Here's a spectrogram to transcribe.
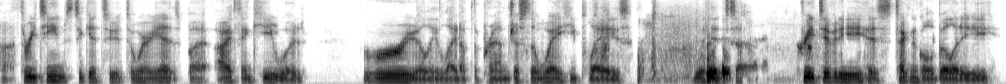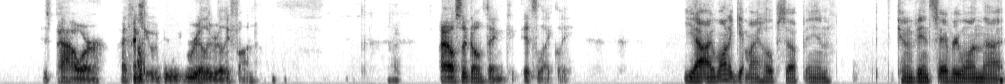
uh, three teams to get to to where he is, but I think he would really light up the prem. Just the way he plays with his uh, creativity, his technical ability, his power. I think it would be really really fun. I also don't think it's likely. yeah, I want to get my hopes up and convince everyone that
